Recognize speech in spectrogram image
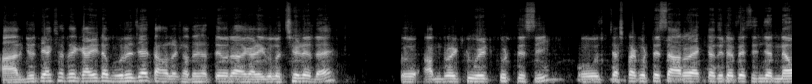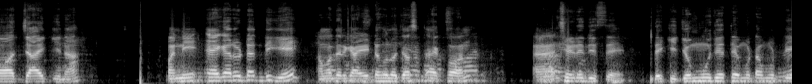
আর যদি একসাথে গাড়িটা ভরে যায়, তাহলে সাথে সাথে ওরা গাড়িগুলো ছেড়ে দেয়। তো আমরা একটু ওয়েট করতেছি। ও চেষ্টা করতেছে আরও একটা দুটা প্যাসেঞ্জার নেওয়া যায় কিনা। মানে এগারোটার দিকে আমাদের গাড়িটা হলো জাস্ট এখন। ছেড়ে দিছে। দেখি, জম্মু যেতে মোটামুটি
